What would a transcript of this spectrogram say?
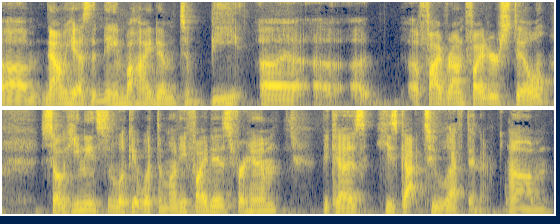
um, now he has the name behind him to be a, a, a, a five round fighter still. So he needs to look at what the money fight is for him because he's got two left in him. Um,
